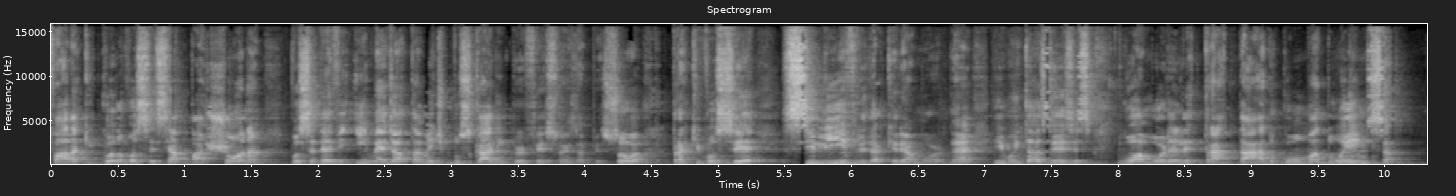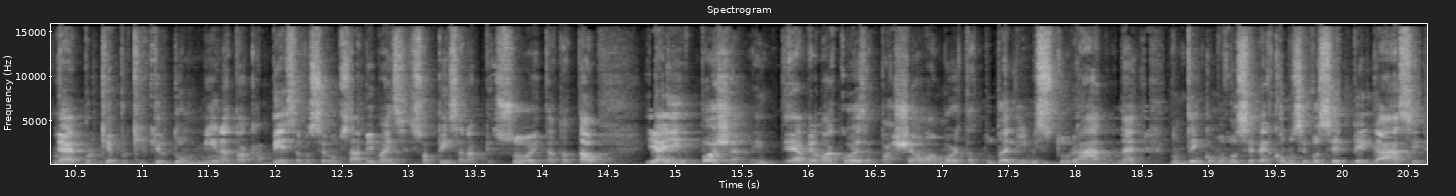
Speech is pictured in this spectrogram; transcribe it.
fala que quando você se apaixona, você deve imediatamente buscar imperfeições na pessoa para que você se livre daquele amor, né? E muitas vezes o amor ele é tratado como uma doença, né? Por quê? Porque aquilo domina a tua cabeça, você não sabe mais, você só pensa na pessoa e tal, tal, tal. E aí, poxa, é mesma coisa, paixão, amor, tá tudo ali misturado, né? Não tem como você, é como se você pegasse,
